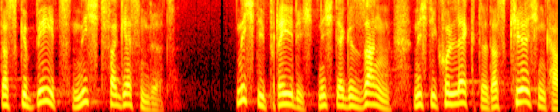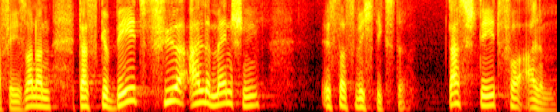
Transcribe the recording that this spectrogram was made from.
das Gebet nicht vergessen wird. Nicht die Predigt, nicht der Gesang, nicht die Kollekte, das Kirchencafé, sondern das Gebet für alle Menschen ist das Wichtigste. Das steht vor allem.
